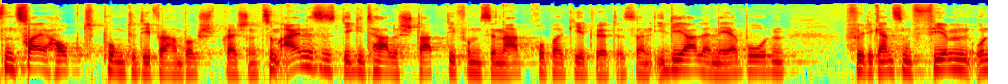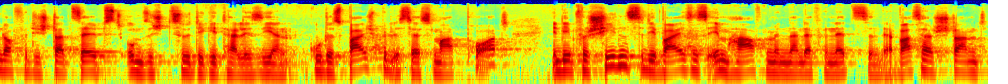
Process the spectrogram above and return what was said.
sind zwei Hauptpunkte, die für Hamburg sprechen. Zum einen ist es digitale Stadt, die vom Senat propagiert wird. Es ist ein idealer Nährboden für die ganzen Firmen und auch für die Stadt selbst, um sich zu digitalisieren. Gutes Beispiel ist der Smart Port, in dem verschiedenste Devices im Hafen miteinander vernetzt sind. Der Wasserstand,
